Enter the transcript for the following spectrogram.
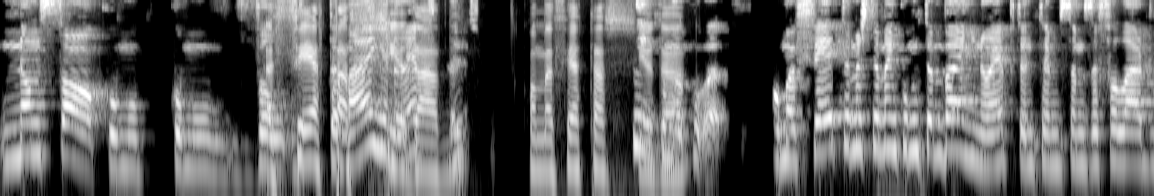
não só como, como afeta tamanho, a sociedade, não é? como afeta a sociedade. Sim, como, como afeta, mas também como também, não é? Portanto, estamos a falar de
